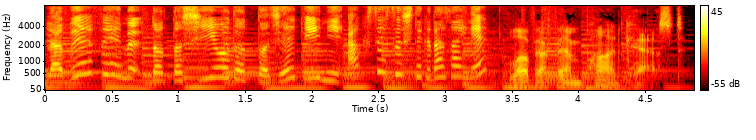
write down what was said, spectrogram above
LoveFM.co.jp にアクセスしてくださいね。LoveFM Podcast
